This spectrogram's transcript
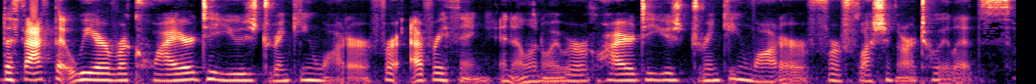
the fact that we are required to use drinking water for everything in Illinois. We're required to use drinking water for flushing our toilets,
